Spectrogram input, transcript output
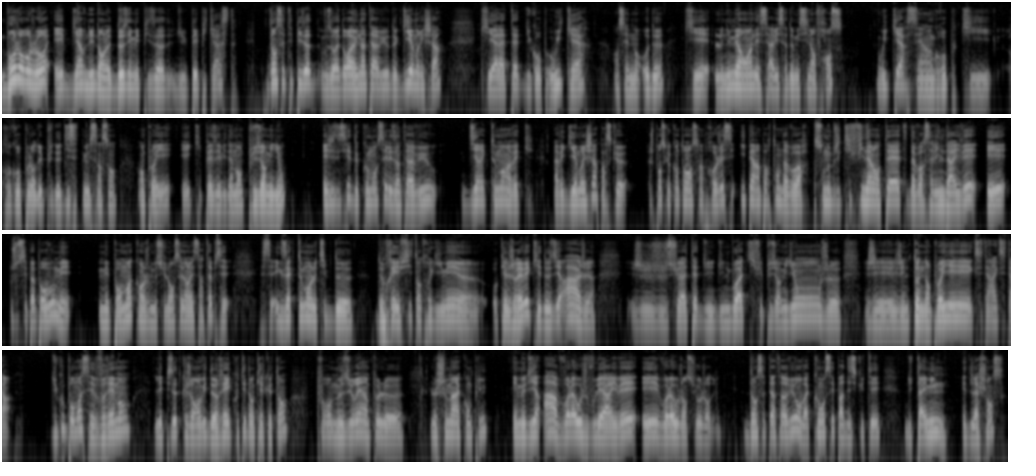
Bonjour, bonjour et bienvenue dans le deuxième épisode du Pépicast. Dans cet épisode, vous aurez droit à une interview de Guillaume Richard, qui est à la tête du groupe WeCare, anciennement O2, qui est le numéro un des services à domicile en France. WeCare, c'est un groupe qui regroupe aujourd'hui plus de 17 500 employés et qui pèse évidemment plusieurs millions. Et j'ai décidé de commencer les interviews directement avec Guillaume Richard parce que je pense que quand on lance un projet, c'est hyper important d'avoir son objectif final en tête, d'avoir sa ligne d'arrivée. Et je sais pas pour vous, mais, mais pour moi, quand je me suis lancé dans les startups, c'est, c'est exactement le type de, de réussite, entre guillemets, euh, auquel je rêvais, qui est de dire Ah, je, je, suis à la tête d'une, boîte qui fait plusieurs millions, je, j'ai, j'ai une tonne d'employés, etc., etc. Du coup, pour moi, c'est vraiment l'épisode que j'aurais envie de réécouter dans quelques temps pour mesurer un peu le, le chemin accompli et me dire ah voilà où je voulais arriver et voilà où j'en suis aujourd'hui. Dans cette interview, on va commencer par discuter du timing et de la chance.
